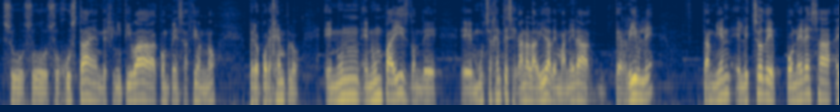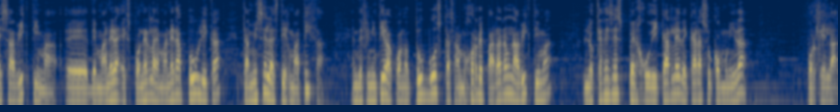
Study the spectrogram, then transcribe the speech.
su, su, justa, en definitiva, compensación, ¿no? Pero, por ejemplo, en un, en un país donde eh, mucha gente se gana la vida de manera terrible, también el hecho de poner a esa, esa víctima eh, de manera, exponerla de manera pública, también se la estigmatiza. En definitiva, cuando tú buscas a lo mejor reparar a una víctima, lo que haces es perjudicarle de cara a su comunidad. Porque la,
